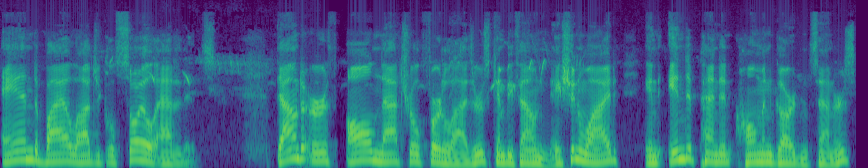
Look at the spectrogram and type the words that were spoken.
and biological soil additives. Down to Earth all natural fertilizers can be found nationwide in independent home and garden centers,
